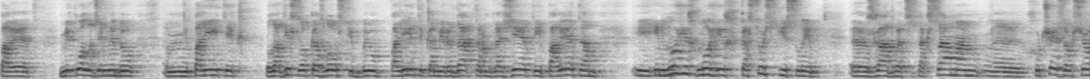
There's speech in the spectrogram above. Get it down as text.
паэт мікола дзямідаў палітык владыслав казловскі быў палітыкам і рэдактарам газеты і паэтам і, і многіх многіх кастусь кіслы э, згадваецца таксама э, хутчэй за ўсё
